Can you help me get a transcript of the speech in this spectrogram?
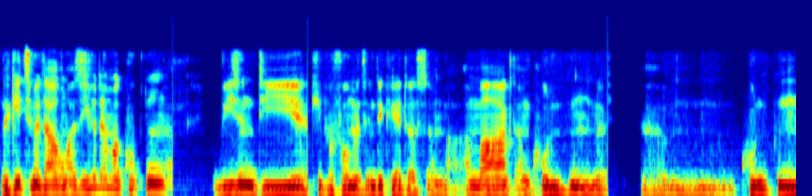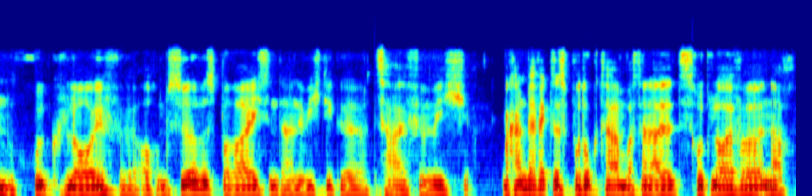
Da geht es mir darum, also ich würde immer gucken, wie sind die Key Performance Indicators am, am Markt, am Kunden, ähm, Kundenrückläufe, auch im Servicebereich sind da eine wichtige Zahl für mich. Man kann ein perfektes Produkt haben, was dann als Rückläufer nach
